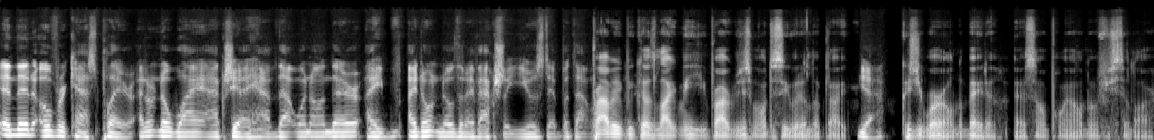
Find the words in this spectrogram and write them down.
And then Overcast Player. I don't know why actually I have that one on there. I I don't know that I've actually used it, but that one probably because like me, you probably just wanted to see what it looked like. Yeah, because you were on the beta at some point. I don't know if you still are.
